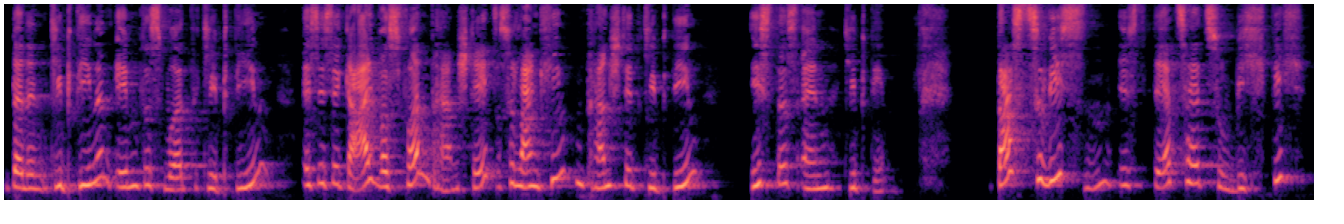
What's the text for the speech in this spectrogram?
Bei den Gliptinen eben das Wort Gliptin. Es ist egal, was vorn dran steht, solange hinten dran steht Gliptin, ist das ein Gliptin. Das zu wissen ist derzeit so wichtig,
